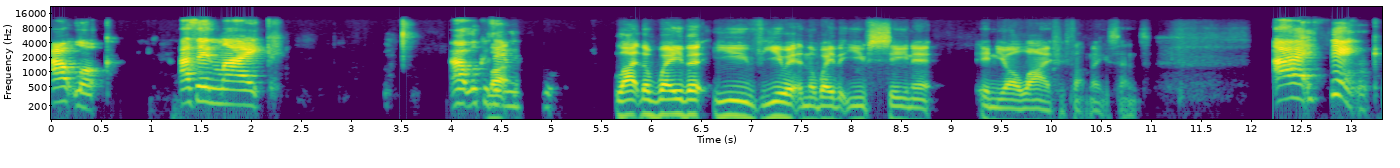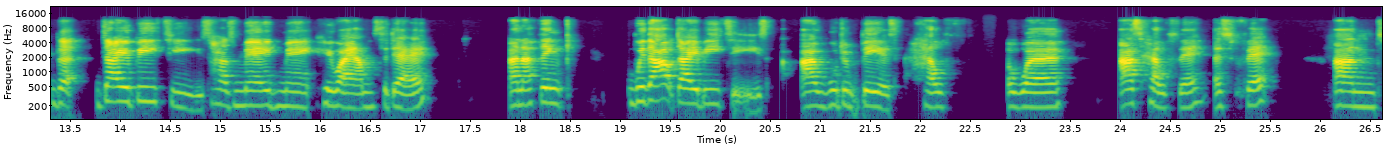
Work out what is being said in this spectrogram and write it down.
outlook as in like outlook as Like- in Like the way that you view it and the way that you've seen it in your life, if that makes sense. I think that diabetes has made me who I am today. And I think without diabetes, I wouldn't be as health aware, as healthy, as fit. And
